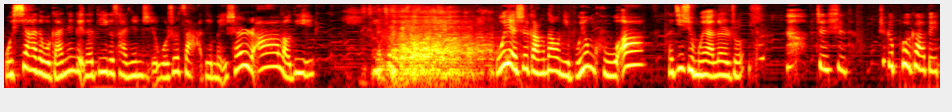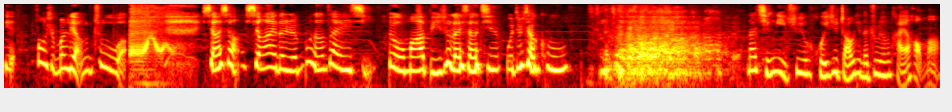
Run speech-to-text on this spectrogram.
我吓得我赶紧给他递个餐巾纸，我说咋的？没事儿啊，老弟，我也是刚到，你不用哭啊。他继续抹眼泪说，真是的，这个破咖啡店放什么梁祝啊？想想相爱的人不能在一起，被我妈逼着来相亲，我就想哭。那请你去回去找你的祝英台好吗？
